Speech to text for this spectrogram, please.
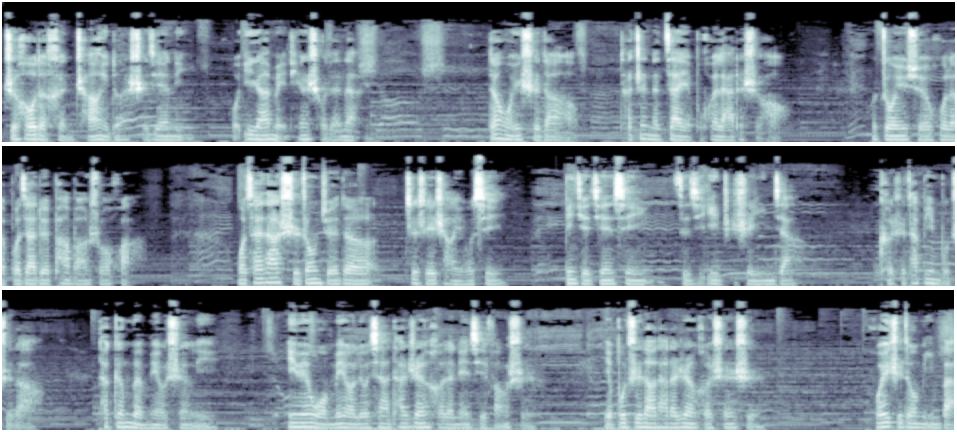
之后的很长一段时间里，我依然每天守在那里。当我意识到他真的再也不会来的时候，我终于学会了不再对胖胖说话。我猜他始终觉得这是一场游戏，并且坚信自己一直是赢家。可是他并不知道，他根本没有胜利，因为我没有留下他任何的联系方式。也不知道他的任何身世。我一直都明白，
